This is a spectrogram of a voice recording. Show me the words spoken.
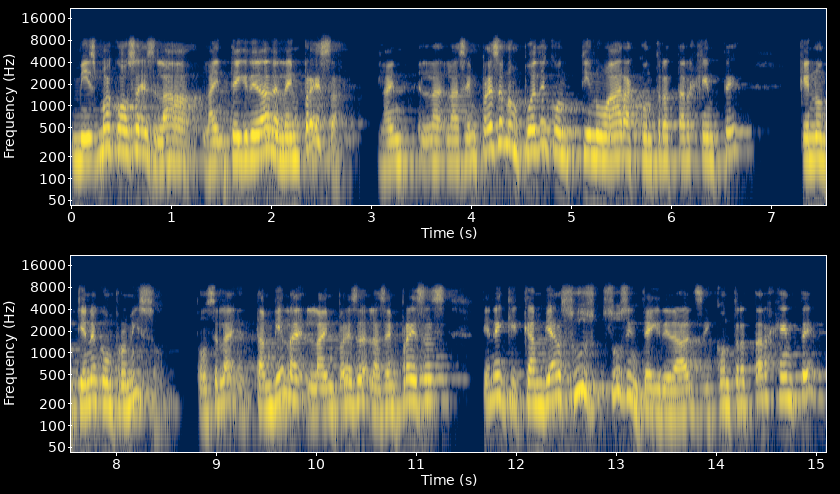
misma cosa es la, la integridad de la empresa. las empresas no pueden continuar a contratar gente que no tiene compromiso. Entonces, también la, empresa, las empresas tienen que cambiar sus, sus integridades y contratar gente,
